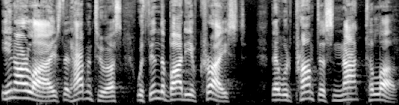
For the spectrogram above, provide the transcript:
in our lives that happen to us within the body of Christ that would prompt us not to love.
